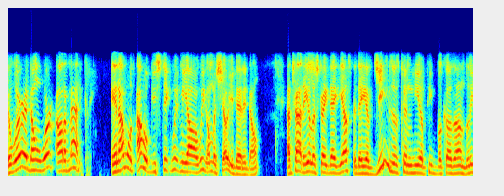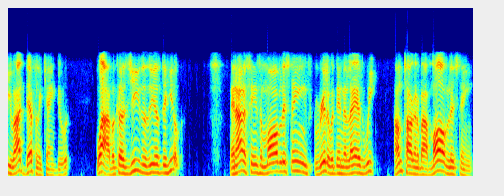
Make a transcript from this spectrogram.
The word don't work automatically. And I want I hope you stick with me all week. I'm gonna show you that it don't. I tried to illustrate that yesterday. If Jesus couldn't heal people because of unbelief, I definitely can't do it. Why? Because Jesus is the healer. And I've seen some marvelous things really within the last week. I'm talking about marvelous things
